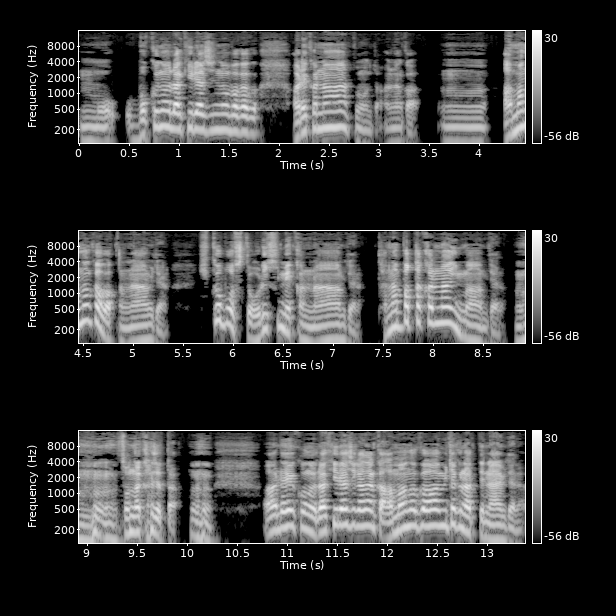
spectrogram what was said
もう、僕のラキラジの場が、あれかなと思った。なんか、うーん、天の川かなみたいな。彦星と織姫かなみたいな。七夕かな今みたいな。そんな感じだった。あれ、このラキラジがなんか天の川見たくなってないみたいな。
